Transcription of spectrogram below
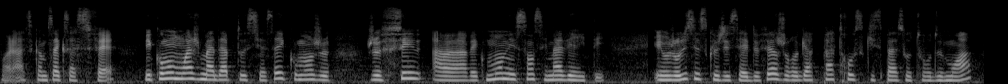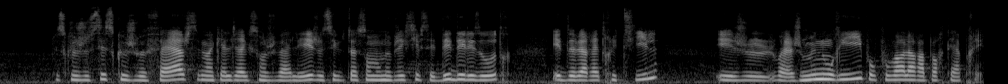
voilà, c'est comme ça que ça se fait. Mais comment moi je m'adapte aussi à ça et comment je, je fais euh, avec mon essence et ma vérité. Et aujourd'hui, c'est ce que j'essaye de faire. Je regarde pas trop ce qui se passe autour de moi, parce que je sais ce que je veux faire, je sais dans quelle direction je veux aller. Je sais que de toute façon, mon objectif, c'est d'aider les autres et de leur être utile. Et je, voilà, je me nourris pour pouvoir leur apporter après.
